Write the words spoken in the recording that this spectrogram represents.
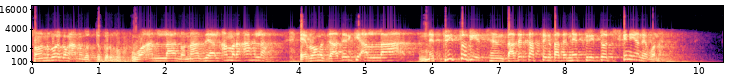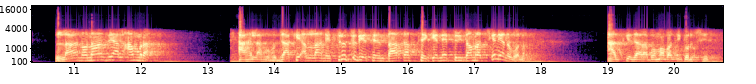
শোনব এবং আনুগত্য করব। ও আল্লাহ নোনাজে আল আমরা আহলা। এবং যাদেরকে আল্লাহ নেতৃত্ব দিয়েছেন, তাদের কাছ থেকে তাদের নেতৃত্ব ছিনিয়ে নেব না। লা নোনাজে আল আমরা আহলাহু, যাকে আল্লাহ নেতৃত্ব দিয়েছেন, তার কাছ থেকে নেতৃত্ব আমরা ছিনিয়ে নেব না। আজকে যারা বোমাবাজি করছে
